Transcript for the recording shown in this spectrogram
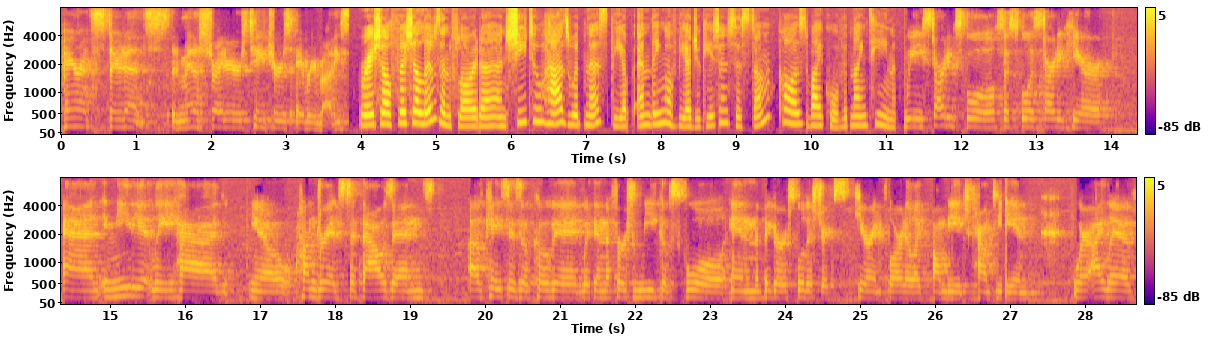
parents, students, administrators, teachers, everybody. Rachel Fisher lives in Florida and she too has witnessed the upending of the education system caused by COVID 19. We started school, so school has started here, and immediately had, you know, hundreds to thousands of cases of COVID within the first week of school in the bigger school districts here in Florida, like Palm Beach County and where I live.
